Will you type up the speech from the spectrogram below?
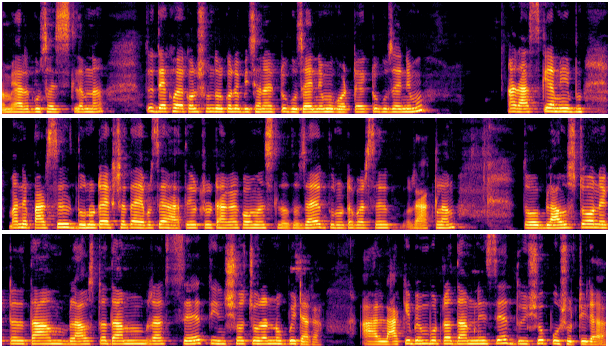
আমি আর গুছাইছিলাম না। তো দেখো, এখন সুন্দর করে বিছানা একটু গুছাই নেব, ঘরটা একটু গুছাই নেব। আর আজকে আমি মানে পার্সেল দুটোটা একসাথে, এবার হাতে একটু টাকা কম আসলো। তো যাই হোক দুটোটা পার্সেল রাখলাম। তো ব্লাউজটা অনেকটা দাম, ব্লাউজটার দাম রাখছে তিনশো চুরানব্বই টাকা আর লাকি বেম্বোটার দাম নিচ্ছে দুইশো পঁয়ষট্টি টাকা।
